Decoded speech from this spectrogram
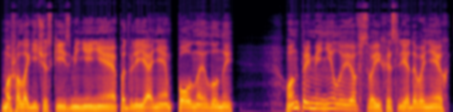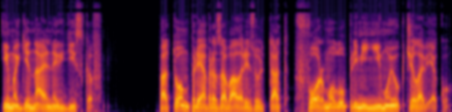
морфологические изменения под влиянием полной Луны, он применил ее в своих исследованиях имагинальных дисков. Потом преобразовал результат в формулу, применимую к человеку.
